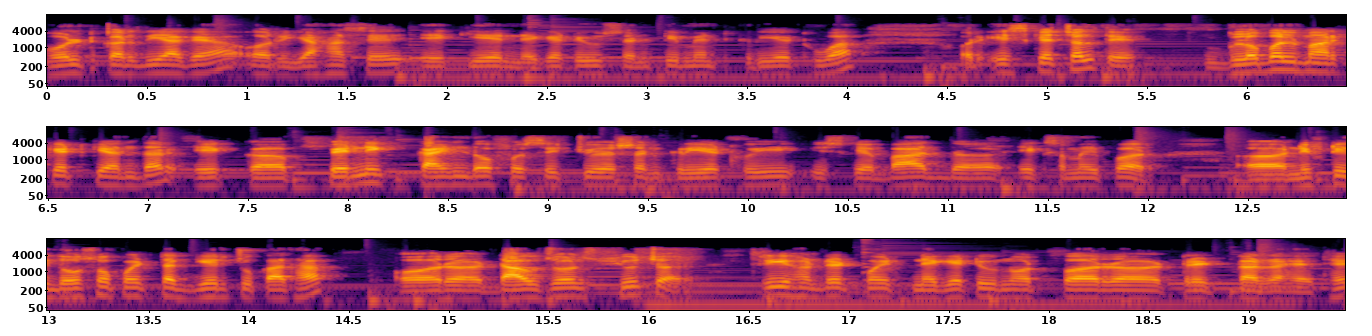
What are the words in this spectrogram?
होल्ड कर दिया गया और यहाँ से एक ये नेगेटिव सेंटीमेंट क्रिएट हुआ और इसके चलते ग्लोबल मार्केट के अंदर एक panic kind of situation create हुई। इसके बाद एक समय पर निफ्टी 200 पॉइंट तक गिर चुका था और Dow Jones future 300 point negative note पर ट्रेड कर रहे थे।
